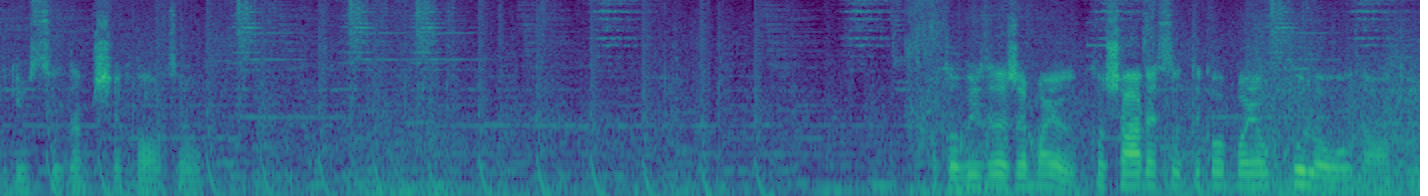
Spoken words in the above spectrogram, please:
Jakimś cudem przychodzą. To widzę, że moje koszary są tylko moją kulą u nogi.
